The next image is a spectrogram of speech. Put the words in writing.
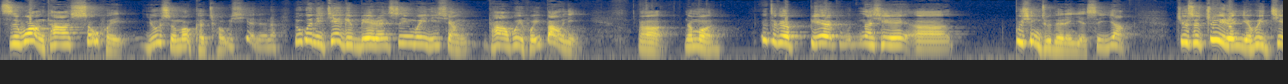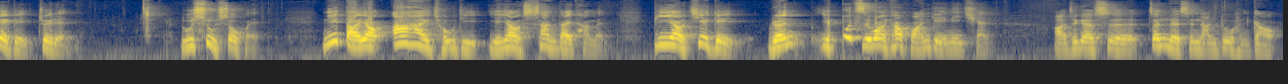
指望他收回有什么可酬谢的呢？如果你借给别人是因为你想他会回报你，啊，那么这个别那些啊不信主的人也是一样，就是罪人也会借给罪人，如数收回。你倒要爱仇敌，也要善待他们，并要借给人，也不指望他还给你钱，啊，这个是真的是难度很高，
